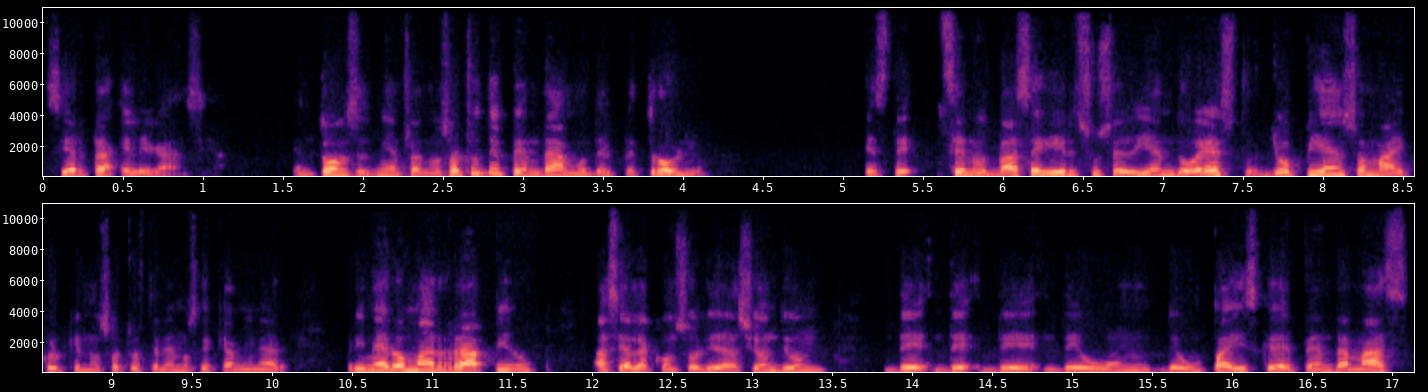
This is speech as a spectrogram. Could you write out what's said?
cierta elegancia. Entonces, mientras nosotros dependamos del petróleo, este, se nos va a seguir sucediendo esto. Yo pienso, Michael, que nosotros tenemos que caminar primero más rápido hacia la consolidación de un, de, un, de un país que dependa más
